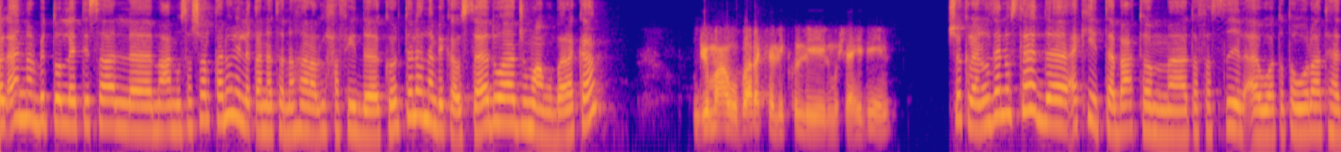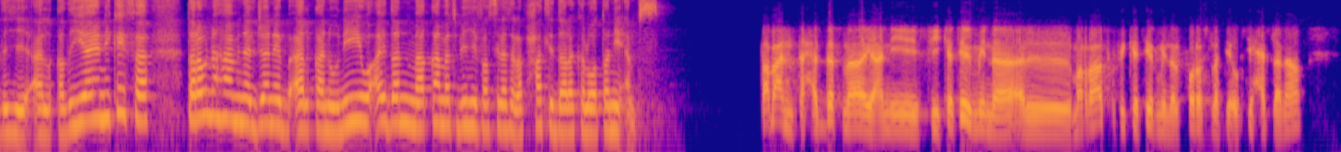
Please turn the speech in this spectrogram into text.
والآن نربط الاتصال مع المستشار القانوني لقناة النهار عبد الحفيظ كورتل أهلا بك أستاذ وجمعة مباركة. جمعة مباركة لكل المشاهدين. شكرا. إذا أستاذ أكيد تابعتم تفاصيل أو تطورات هذه القضية. يعني كيف ترونها من الجانب القانوني؟ وأيضا ما قامت به فصيلة الأبحاث لدارك الوطني أمس؟ طبعا تحدثنا يعني في كثير من المرات وفي كثير من الفرص التي أتيحت لنا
